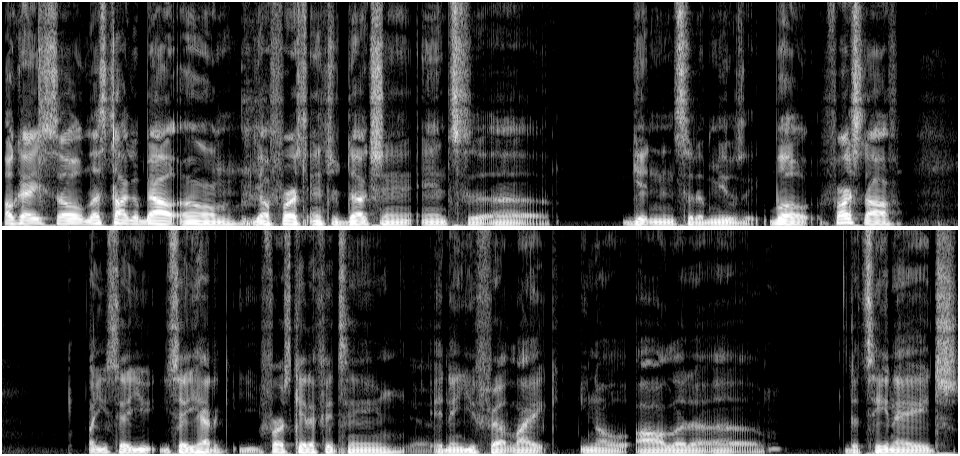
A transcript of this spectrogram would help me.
Okay, so let's talk about um your first introduction into uh getting into the music. Well, first off, like you said, you, you said you had a you first kid at fifteen, Yeah. and then you felt like you know all of the uh the teenage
